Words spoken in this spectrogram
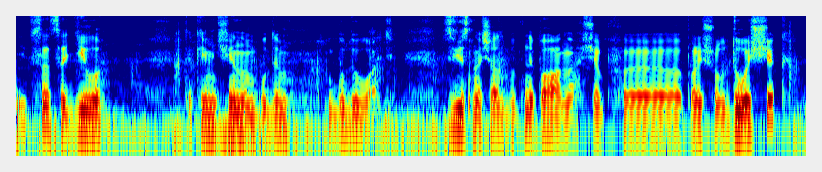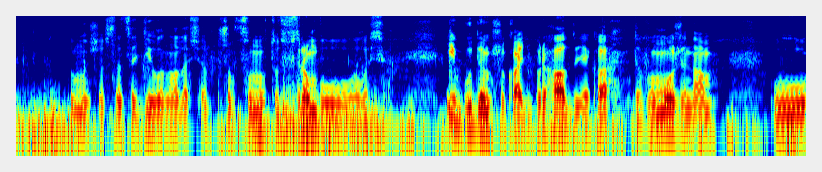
І все це діло таким чином будемо будувати. Звісно, зараз б непогано, щоб е, пройшов дощик, тому що все це діло треба, щоб, воно тут втрамбовувалося. І будемо шукати бригаду, яка допоможе нам у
